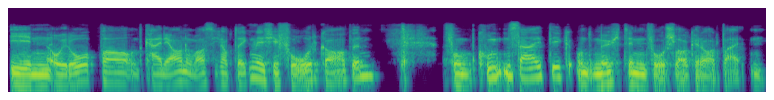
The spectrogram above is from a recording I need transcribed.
in Europa und keine Ahnung was. Ich habe da irgendwelche Vorgaben vom Kundenseitig und möchte einen Vorschlag erarbeiten.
